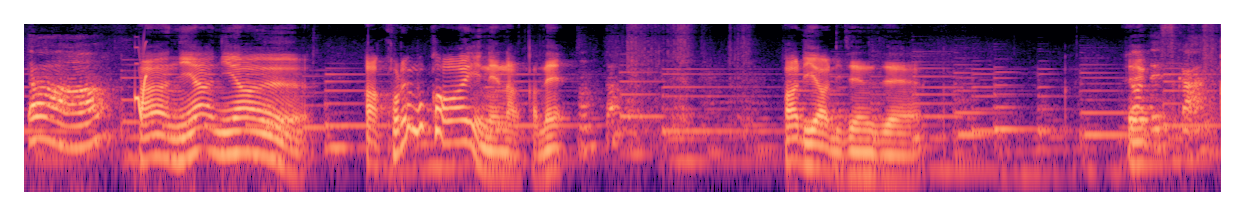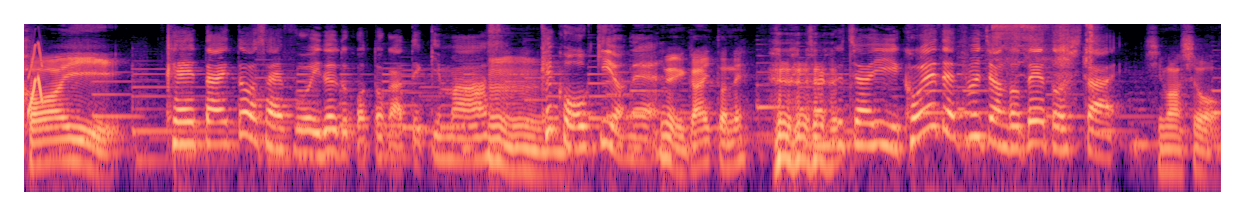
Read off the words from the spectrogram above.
う。どう？あ似合う似合うあこれも可愛いねなんかね？ありあり全然どうですか？可愛い携帯とお財布を入れることができます。うんうん結構大きいよね。ね意外とねめちゃくちゃいい。これでプーちゃんとデートしたい。しましょ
